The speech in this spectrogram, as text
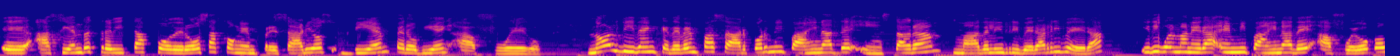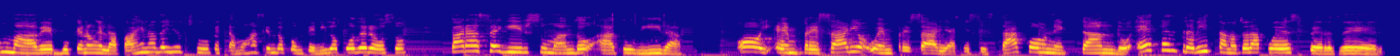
eh, haciendo entrevistas poderosas con empresarios bien, pero bien a fuego. No olviden que deben pasar por mi página de Instagram, Madeline Rivera Rivera y de igual manera en mi página de A Fuego con Made, búsquenos en la página de YouTube, estamos haciendo contenido poderoso para seguir sumando a tu vida. Hoy, empresario o empresaria que se está conectando, esta entrevista no te la puedes perder,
